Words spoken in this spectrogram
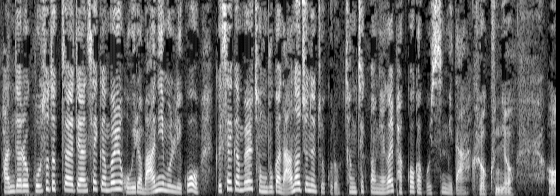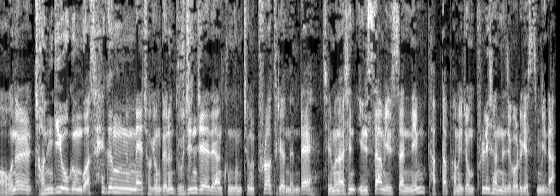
반대로 고소득자에 대한 세금을 오히려 많이 물리고 그 세금을 정부가 나눠주는 쪽으로 정책 방향을 바꿔가고 있습니다. 그렇군요. 어, 오늘 전기요금과 세금에 적용되는 누진제에 대한 궁금증을 풀어드렸는데 질문하신 1314님 답답함이 좀 풀리셨는지 모르겠습니다.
